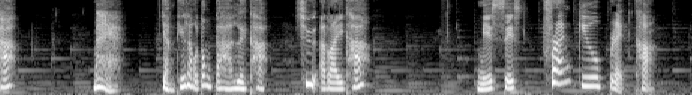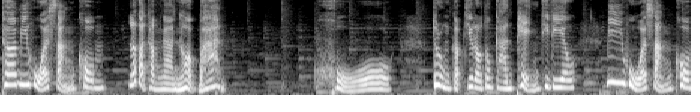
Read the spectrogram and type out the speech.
คะแม่อย่างที่เราต้องการเลยค่ะ ชื่ออะไรคะมิสซิสแฟรงก์ กิลเบรดค่ะ อมีหัวสังคมแล้วก็ทำงานนอกบ้าน โห ตรงกับที่เราต้องการเผงทีเดียว มีหัวสังคม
